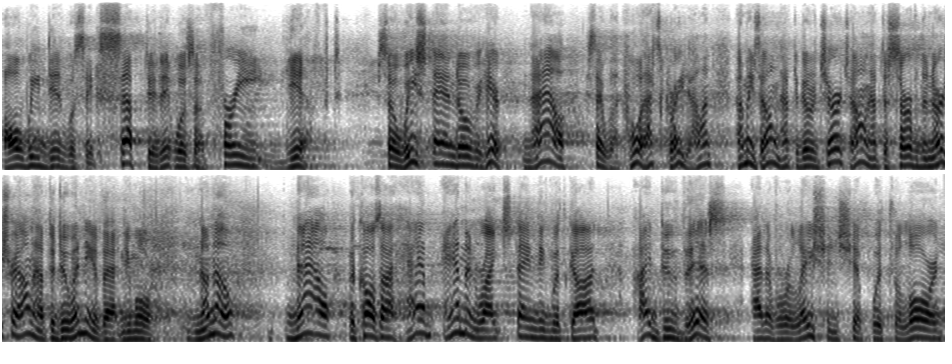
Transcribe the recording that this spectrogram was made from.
All we did was accept it, it was a free gift. So we stand over here. Now, you say, well, boy, that's great, Alan. That means I don't have to go to church. I don't have to serve in the nursery. I don't have to do any of that anymore. No, no. Now, because I have, am in right standing with God, I do this out of a relationship with the Lord,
